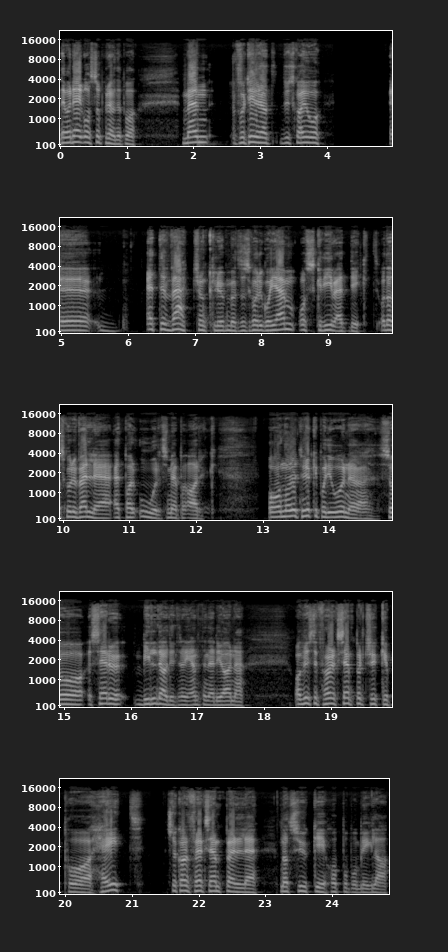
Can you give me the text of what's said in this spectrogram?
Det var det jeg også prøvde på. Men for tiden at du skal jo eh, Etter hvert som klubbmøte så skal du gå hjem og skrive et dikt. Og da skal du velge et par ord som er på ark. Og når du trykker på de ordene, så ser du bilder av de tre jentene nede i hjørnet. Og hvis du f.eks. trykker på 'hate', så kan f.eks. Eh, Natsuki hoppe opp og bli glad.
